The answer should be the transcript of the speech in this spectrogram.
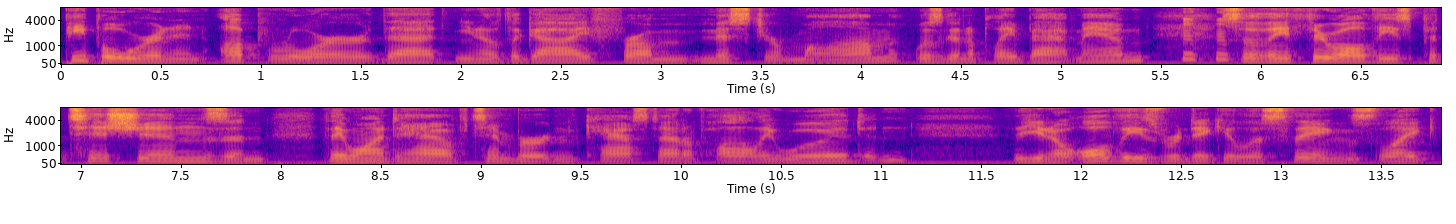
People were in an uproar that you know the guy from Mr. Mom was going to play Batman, so they threw all these petitions, and they wanted to have Tim Burton cast out of Hollywood, and you know all these ridiculous things. Like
